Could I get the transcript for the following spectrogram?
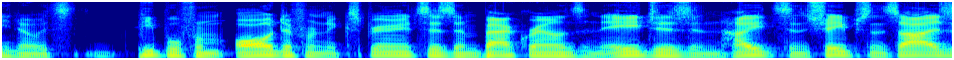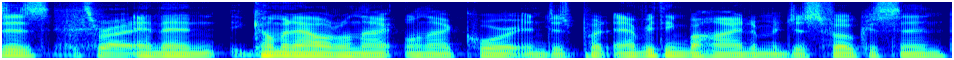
you know it's people from all different experiences and backgrounds and ages and heights and shapes and sizes That's right. and then coming out on that on that court and just putting everything behind them and just focusing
